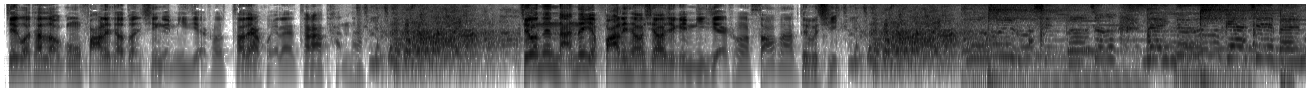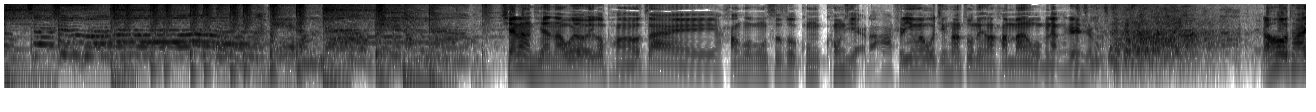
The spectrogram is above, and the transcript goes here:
结果她老公发了条短信给米姐说：“早点回来，咱俩谈谈。” 结果那男的也发了一条消息给米姐说：“嫂子，对不起。”前两天呢，我有一个朋友在航空公司做空空姐的哈，是因为我经常坐那趟航班，我们两个认识了。然后他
